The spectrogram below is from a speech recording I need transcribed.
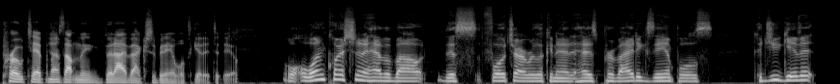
pro tip yeah. something that I've actually been able to get it to do. Well, one question I have about this flowchart we're looking at, it has provide examples. Could you give it,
